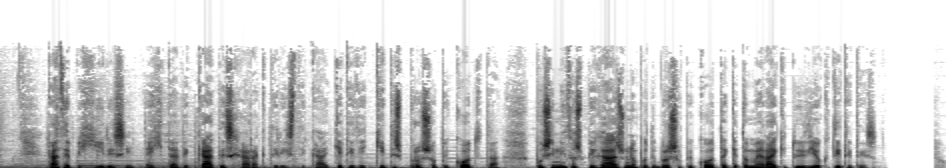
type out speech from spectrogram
Κάθε επιχείρηση έχει τα δικά της χαρακτηριστικά και τη δική της προσωπικότητα που συνήθως πηγάζουν από την προσωπικότητα και το μεράκι του ιδιοκτήτη της.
